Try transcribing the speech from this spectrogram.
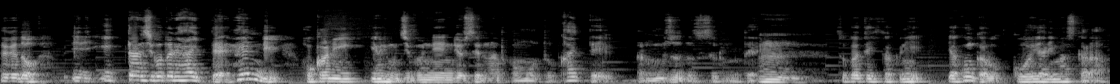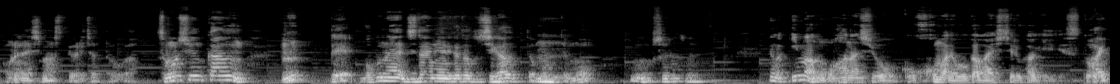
あだけど、い一旦仕事に入って、変に他によりも自分に遠慮してるなとか思うと、かえって、あの、ムズムズするので、あ。うん。そこは的確に、いや、今回僕こうやりますから、お願いしますって言われちゃった方が、その瞬間、ん？って、僕の時代のやり方と違うって思っても、もうそれはそれ。でも今のお話をこうここまでお伺いしている限りですと、はい。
